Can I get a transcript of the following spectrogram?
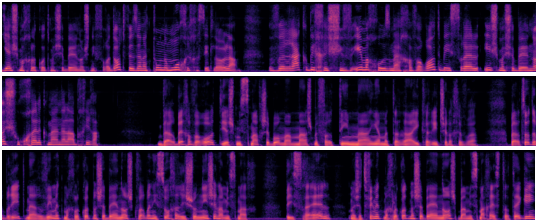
יש מחלקות משאבי אנוש נפרדות, וזה נתון נמוך יחסית לעולם. ורק בכ-70% מהחברות בישראל, איש משאבי אנוש הוא חלק מההנהלה הבכירה. בהרבה חברות יש מסמך שבו ממש מפרטים מהי המטרה העיקרית של החברה. בארצות הברית מערבים את מחלקות משאבי אנוש כבר בניסוח הראשוני של המסמך. בישראל משתפים את מחלקות משאבי אנוש במסמך האסטרטגי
